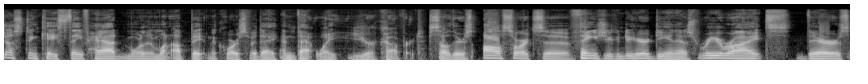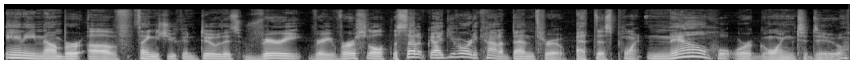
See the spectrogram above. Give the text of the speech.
just in case they've had more than one update in the course of a day, and that way you're covered. So there's all sorts of things you can do here DNS rewrites, there's any number of things you can do that's very, very versatile. The setup guide you've already kind of been through at this point. Now, what we're going to do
